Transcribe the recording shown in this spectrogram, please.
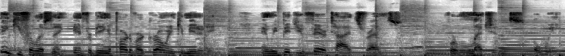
Thank you for listening and for being a part of our growing community. And we bid you fair tides, friends, for legends await.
